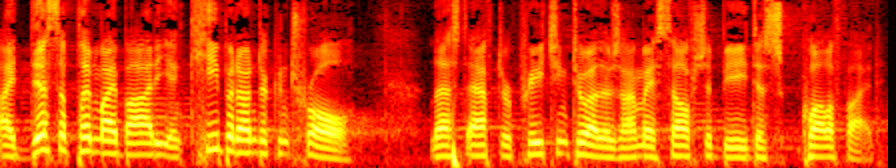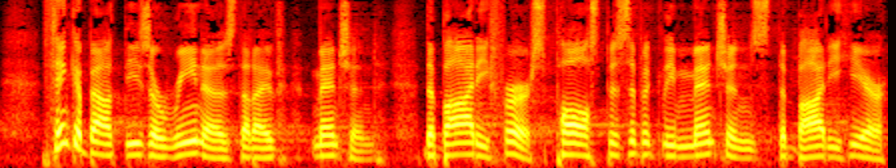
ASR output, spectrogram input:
I discipline my body and keep it under control, lest after preaching to others, I myself should be disqualified. Think about these arenas that I've mentioned. The body first. Paul specifically mentions the body here.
